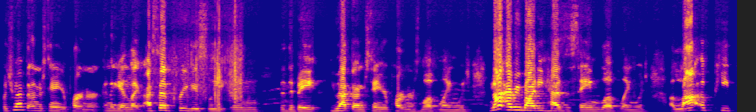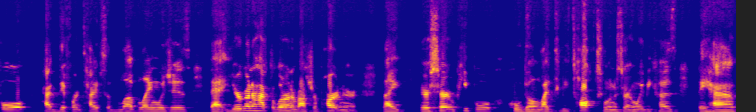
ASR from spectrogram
but you have to understand your partner. And again like i said previously in the debate you have to understand your partner's love language. Not everybody has the same love language. A lot of people have different types of love languages that you're going to have to learn about your partner. Like there are certain people who don't like to be talked to in a certain way because they have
